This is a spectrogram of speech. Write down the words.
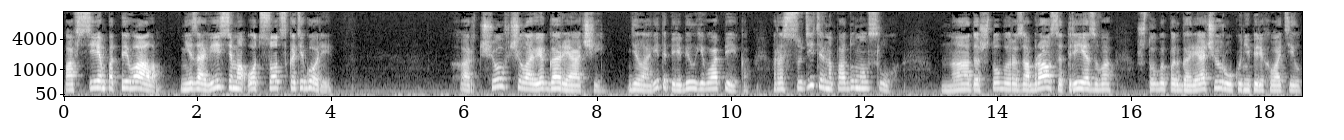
по всем подпевалам, независимо от соцкатегории. Харчев человек горячий, деловито перебил его опейка. Рассудительно подумал слух. Надо, чтобы разобрался трезво, чтобы под горячую руку не перехватил.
